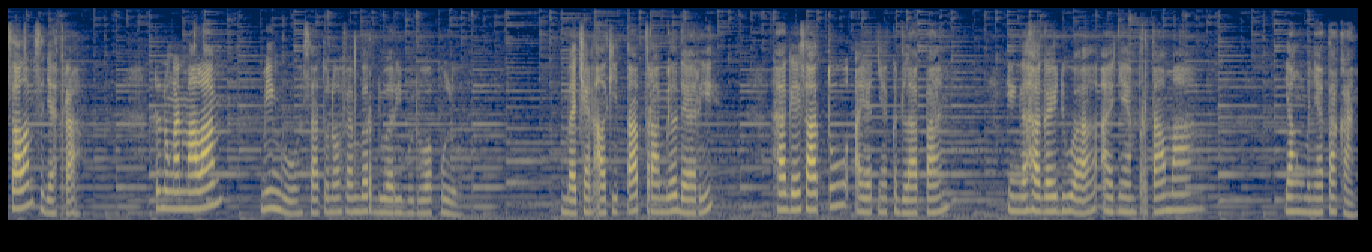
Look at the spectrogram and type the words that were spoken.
Salam sejahtera. Renungan malam Minggu 1 November 2020. Pembacaan Alkitab terambil dari Hagai 1 ayatnya ke-8 hingga Hagai 2 ayatnya yang pertama yang menyatakan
